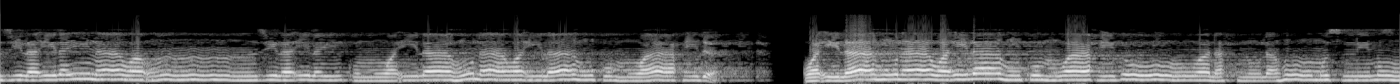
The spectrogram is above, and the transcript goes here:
أنزل إلينا وأنزل إليكم وإلهنا وإلهكم واحد. وإلهنا وإلهكم واحد ونحن له مسلمون.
